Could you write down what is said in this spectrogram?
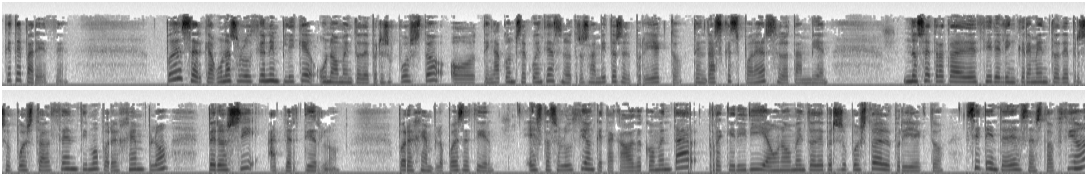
¿Qué te parece? Puede ser que alguna solución implique un aumento de presupuesto o tenga consecuencias en otros ámbitos del proyecto. Tendrás que exponérselo también. No se trata de decir el incremento de presupuesto al céntimo, por ejemplo, pero sí advertirlo. Por ejemplo, puedes decir, esta solución que te acabo de comentar requeriría un aumento de presupuesto del proyecto. Si te interesa esta opción,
